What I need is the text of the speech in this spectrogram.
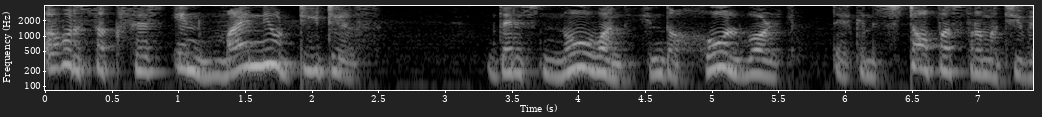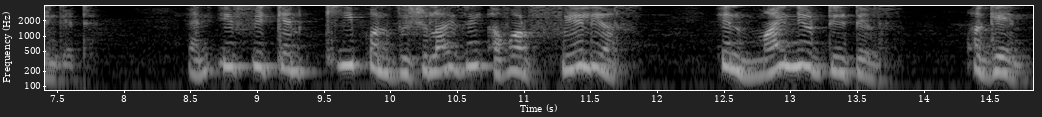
our success in minute details, there is no one in the whole world that can stop us from achieving it. And if we can keep on visualizing our failures in minute details, again,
